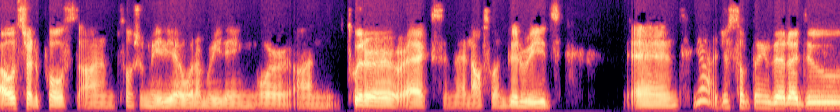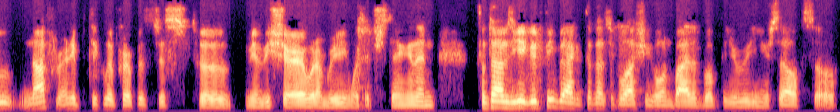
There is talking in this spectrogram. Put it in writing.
I always try to post on social media what I'm reading or on Twitter or X and then also on Goodreads. And yeah, just something that I do not for any particular purpose, just to maybe share what I'm reading, what's interesting. And then sometimes you get good feedback and sometimes people actually go and buy the book that you're reading yourself. So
